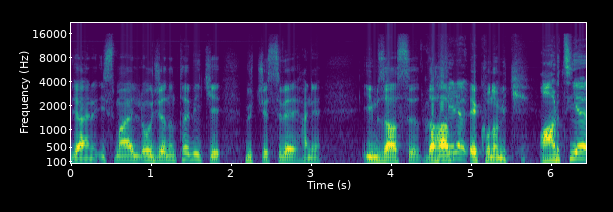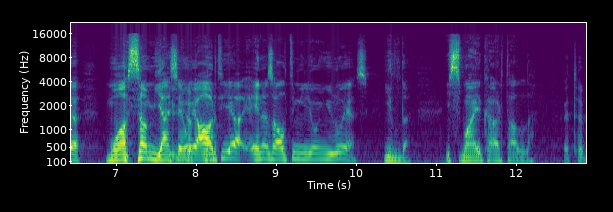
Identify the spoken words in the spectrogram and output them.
Yani İsmail Hoca'nın tabii ki bütçesi ve hani imzası daha kere- ekonomik. Artıya muazzam yani sen oraya artıya en az 6 milyon euro yaz yılda. İsmail Kartal'la. E tabii.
